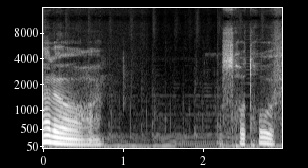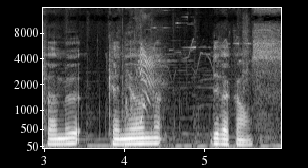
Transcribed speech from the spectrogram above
Alors, on se retrouve au fameux canyon des vacances.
